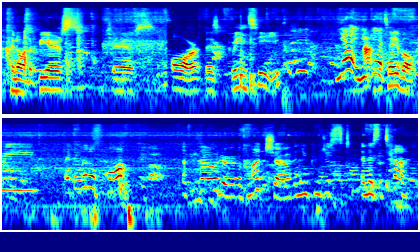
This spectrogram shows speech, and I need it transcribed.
You can order beers, cheers, or there's green tea. Yeah, you At the get table. free like a little pot of powder of matcha and you can just and there's a tap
